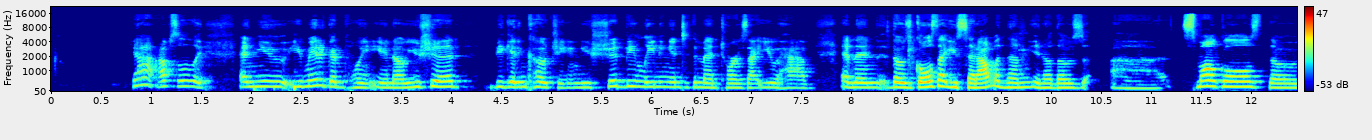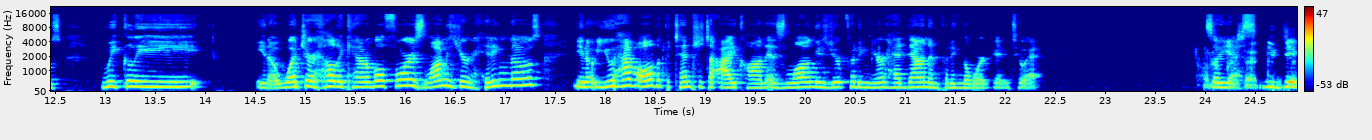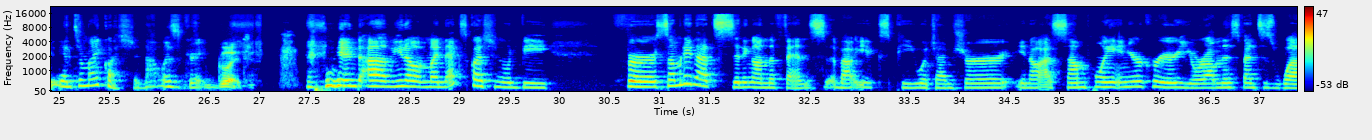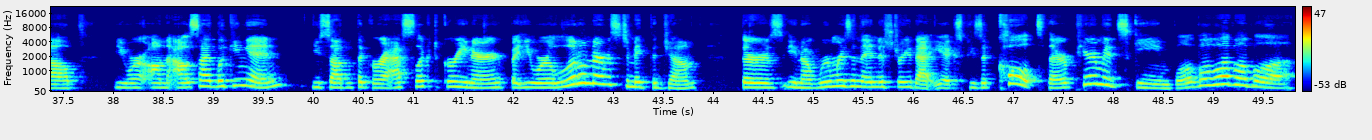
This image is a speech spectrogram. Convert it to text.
Yeah absolutely. And you you made a good point you know you should be getting coaching and you should be leaning into the mentors that you have. And then those goals that you set out with them you know those uh, small goals those weekly you know what you're held accountable for as long as you're hitting those you know you have all the potential to icon as long as you're putting your head down and putting the work into it. 100%. so yes you did answer my question. That was great. Good. And um you know my next question would be for somebody that's sitting on the fence about exp which i'm sure you know at some point in your career you were on this fence as well. You were on the outside looking in. You saw that the grass looked greener but you were a little nervous to make the jump there's, you know, rumors in the industry that EXP is a cult, they're a pyramid scheme, blah, blah, blah, blah, blah.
